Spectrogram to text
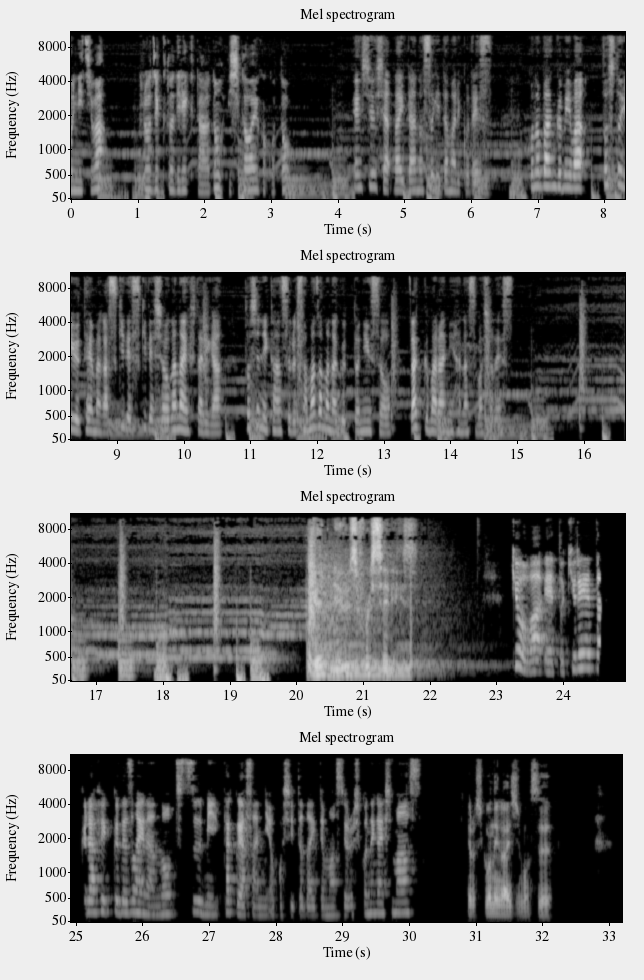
こんにちは。プロジェクトディレクターの石川由香子と、編集者ライターの杉田真理子ですこの番組は都市というテーマが好きで好きでしょうがない2人が都市に関するさまざまなグッドニュースをざっくばらんに話す場所です Good news for cities. 今日は、えー、とキュレーターグラフィックデザイナーの堤拓也さんにお越しいただいてますよろしくお願いしますよろしくお願いします。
